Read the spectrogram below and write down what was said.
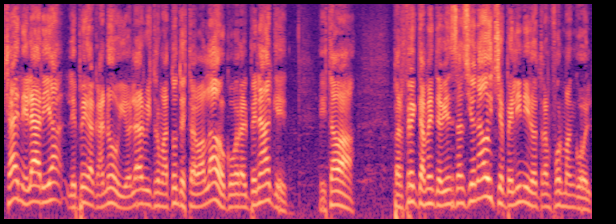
ya en el área le pega a Canovio. El árbitro Matonte estaba al lado, cobra el penal, que estaba perfectamente bien sancionado, y Cepelini lo transforma en gol.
